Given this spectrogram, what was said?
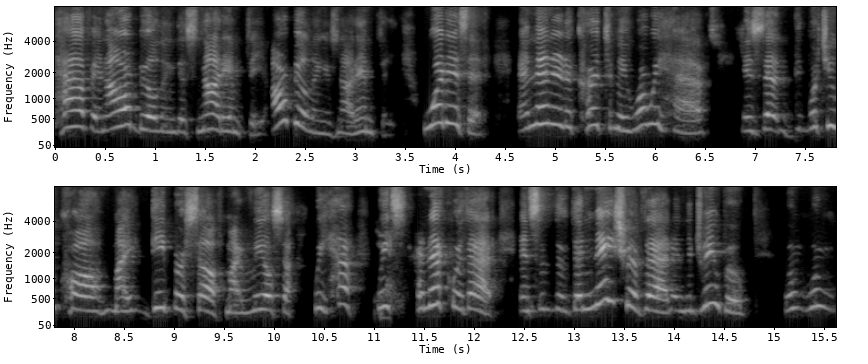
have in our building that's not empty? Our building is not empty. What is it? And then it occurred to me what we have is that what you call my deeper self, my real self. We have, yes. we connect with that. And so the, the nature of that in the dream group, when, when,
